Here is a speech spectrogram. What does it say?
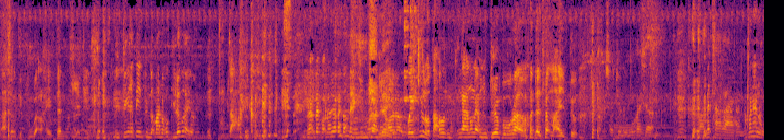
Langsung dibuat lah edan piye. Bibi ngerti bentuk manukku gila ora ya? Cangkem. Nek eh tau jimburan Lah iya. Kowe iki lho tau nganu nek muda apa ora dadak mah itu. Sojo nunggu rasa pamit sarangan. Apa nanu?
